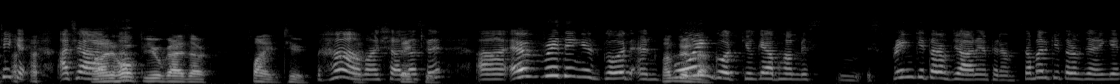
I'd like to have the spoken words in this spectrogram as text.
ٹھیک ہے۔ اچھا I hope you guys are fine too ہاں ماشاء اللہ سے۔ Everything is good and going good کیونکہ اب ہم اسپرنگ کی طرف جا رہے ہیں پھر ہم سمر کی طرف جائیں گے۔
